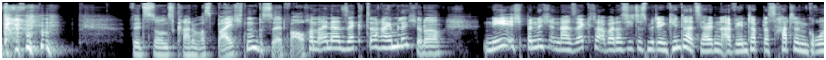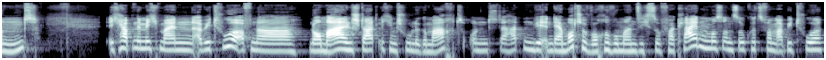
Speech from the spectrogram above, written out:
Willst du uns gerade was beichten? Bist du etwa auch in einer Sekte heimlich, oder? Nee, ich bin nicht in der Sekte, aber dass ich das mit den Kindheitshelden erwähnt habe, das hatte einen Grund. Ich habe nämlich mein Abitur auf einer normalen staatlichen Schule gemacht und da hatten wir in der Mottowoche, wo man sich so verkleiden muss und so kurz vorm Abitur,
